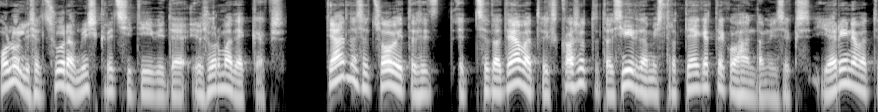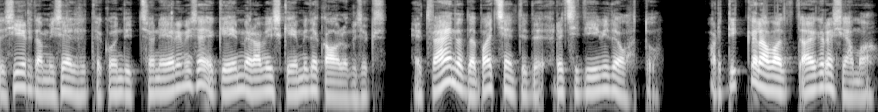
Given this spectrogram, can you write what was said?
oluliselt suurem risk retsidiivide ja surmatekkeks. teadlased soovitasid, et seda teavet võiks kasutada siirdamisstrateegiate kohandamiseks ja erinevate siirdamiseelsete konditsioneerimise ja keemiaraviskeemide kaalumiseks, et vähendada patsientide retsidiivide ohtu. artikkel avaldati ajakirjas Jama.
